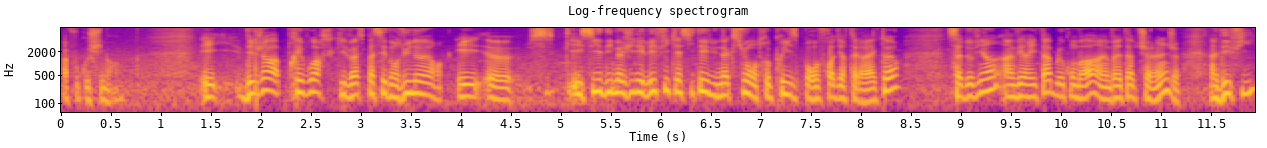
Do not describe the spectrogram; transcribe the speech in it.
à Fukushima. Et déjà, prévoir ce qu'il va se passer dans une heure et euh, essayer d'imaginer l'efficacité d'une action entreprise pour refroidir tel réacteur, ça devient un véritable combat, un véritable challenge, un défi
